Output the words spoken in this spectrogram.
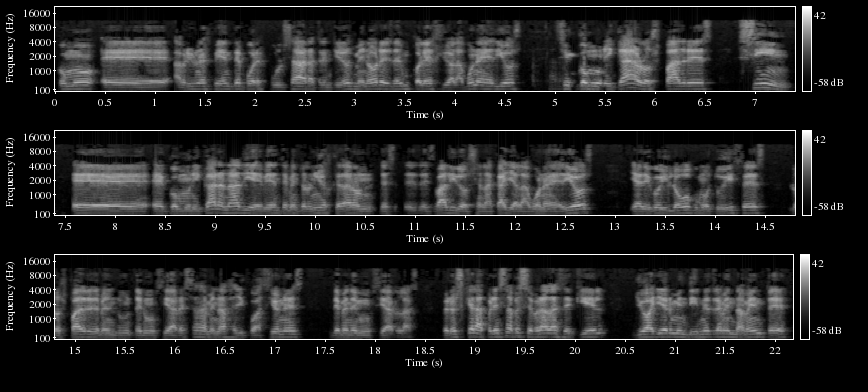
como eh, abrir un expediente por expulsar a 32 menores de un colegio a la buena de Dios sin comunicar a los padres, sin eh, eh, comunicar a nadie. Evidentemente los niños quedaron desválidos en la calle a la buena de Dios. Ya digo, y luego, como tú dices, los padres deben denunciar estas amenazas y ecuaciones deben denunciarlas. Pero es que la prensa pesebrada Ezequiel, yo ayer me indigné tremendamente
